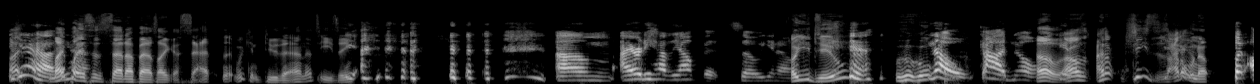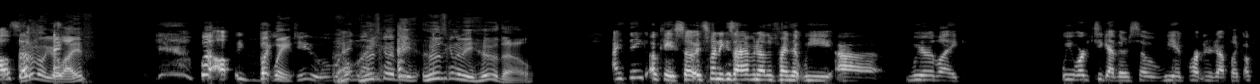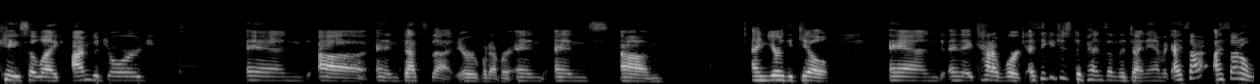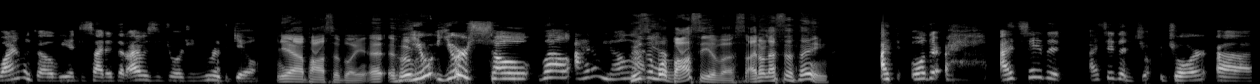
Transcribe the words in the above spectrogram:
Yeah, My yeah. place is set up as like a set. We can do that. That's easy. um, I already have the outfit, so you know. Oh, you do? Who, who? no, God, no. Oh, Yeah. I, was, I don't. Jesus, I don't know. but also, I don't know your life. well, but Wait, you do. Who- who's like, gonna be who's gonna be who though? I think okay, so it's funny because I have another friend that we uh we're like we work together, so we had partnered up like okay, so like I'm the George and uh and that's that or whatever and and um and you're the Gil and and it kind of worked. I think it just depends on the dynamic. I thought I thought a while ago we had decided that I was the George and you were the Gil. Yeah, possibly. Uh, who, You you're so well, I don't know. who's the more bossy of us? I don't. That's the thing. I th- well, there. I'd say that I'd say that George, uh,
